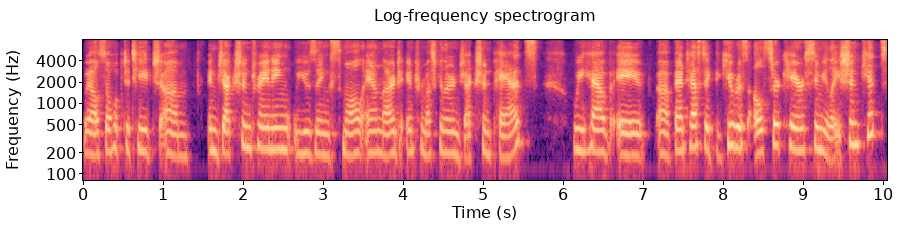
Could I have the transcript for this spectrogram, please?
We also hope to teach um, injection training using small and large intramuscular injection pads. We have a, a fantastic decubitus ulcer care simulation kit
